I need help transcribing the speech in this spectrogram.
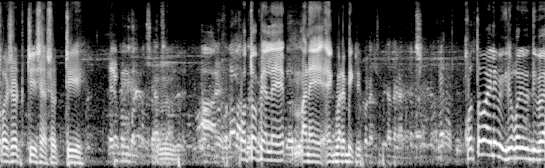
পঁয়ষট্টি সাতষট্টি। এরকম আচ্ছা। আর কত পেলে মানে একবারে বিক্রি করার চিন্তা কত পাইলে বিক্রি করে দিবা?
